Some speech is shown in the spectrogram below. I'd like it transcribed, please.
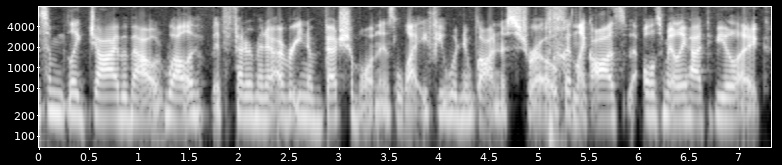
some like jibe about well if, if Fetterman had ever eaten a vegetable in his life he wouldn't have gotten a stroke. And like Oz ultimately had to be like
